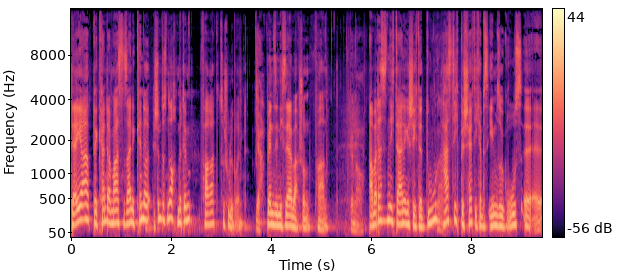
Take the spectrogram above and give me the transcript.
der ja bekanntermaßen seine Kinder, stimmt es noch, mit dem Fahrrad zur Schule bringt. Ja. Wenn sie nicht selber schon fahren. Genau. Aber das ist nicht deine Geschichte. Du hast dich beschäftigt, ich habe es eben so groß äh,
